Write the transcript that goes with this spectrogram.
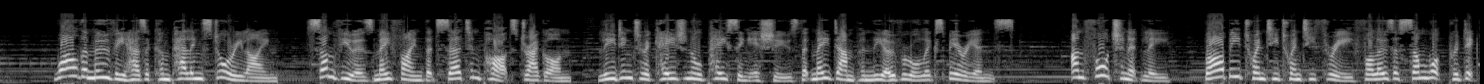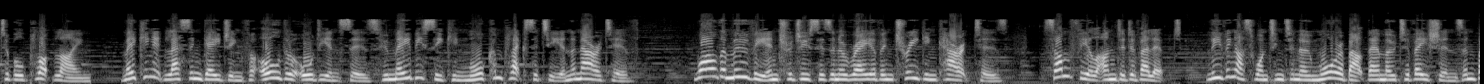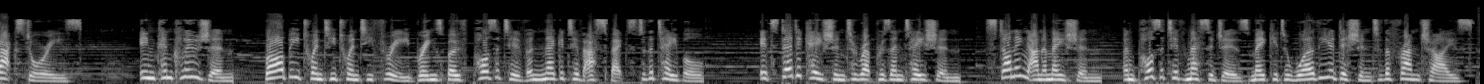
While the movie has a compelling storyline, some viewers may find that certain parts drag on, leading to occasional pacing issues that may dampen the overall experience. Unfortunately, Barbie 2023 follows a somewhat predictable plotline, making it less engaging for older audiences who may be seeking more complexity in the narrative. While the movie introduces an array of intriguing characters, some feel underdeveloped, leaving us wanting to know more about their motivations and backstories. In conclusion, Barbie 2023 brings both positive and negative aspects to the table. Its dedication to representation, stunning animation, and positive messages make it a worthy addition to the franchise.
